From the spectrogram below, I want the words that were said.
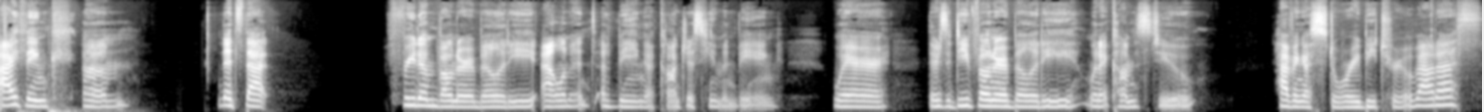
I think um, it's that freedom, vulnerability element of being a conscious human being, where there's a deep vulnerability when it comes to having a story be true about us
